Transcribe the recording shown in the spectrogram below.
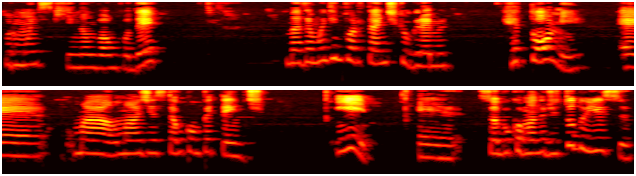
por muitos que não vão poder. Mas é muito importante que o Grêmio retome é, uma, uma gestão competente. E, é, sob o comando de tudo isso,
